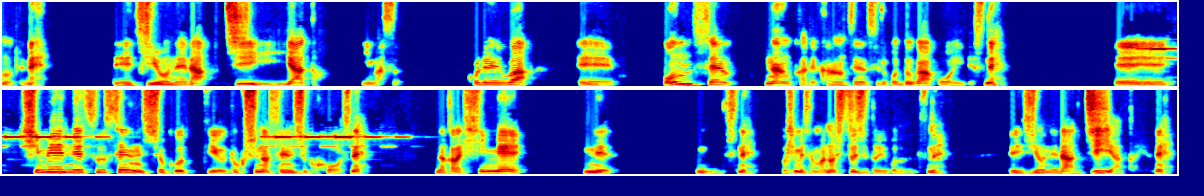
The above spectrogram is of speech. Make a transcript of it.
のでね、レジオネラ・ジーヤと言います。これは、えー、温泉なんかで感染することが多いですね。えー、ヒメネス染色っていう特殊な染色法ですね。だから、ヒメネですね。お姫様の執事ということですね。レジオネラ・ジーヤというね。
